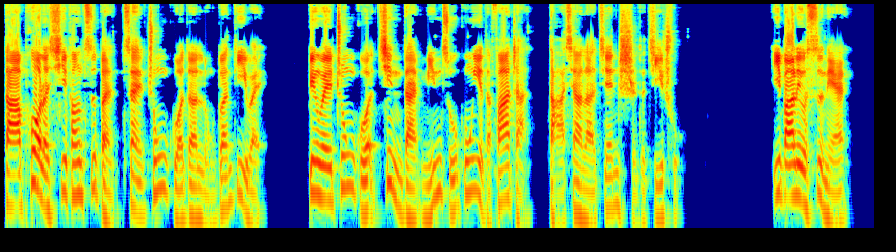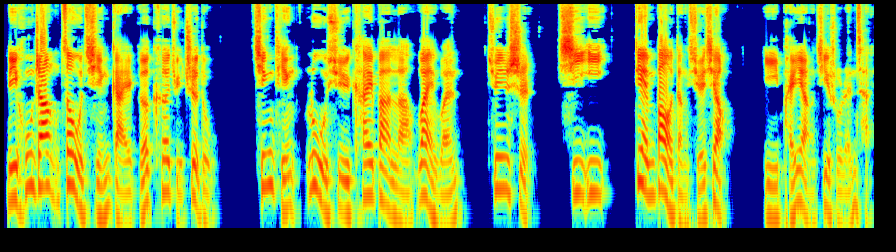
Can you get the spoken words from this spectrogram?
打破了西方资本在中国的垄断地位，并为中国近代民族工业的发展打下了坚实的基础。一八六四年，李鸿章奏请改革科举制度。清廷陆续开办了外文、军事、西医、电报等学校，以培养技术人才。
